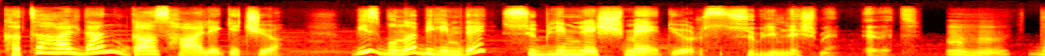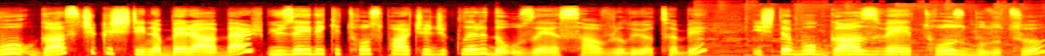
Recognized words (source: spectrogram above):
katı halden gaz hale geçiyor. Biz buna bilimde süblimleşme diyoruz. Süblimleşme, evet. Hı hı. Bu gaz çıkışıyla beraber yüzeydeki toz parçacıkları da uzaya savruluyor tabii. İşte bu gaz ve toz bulutu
